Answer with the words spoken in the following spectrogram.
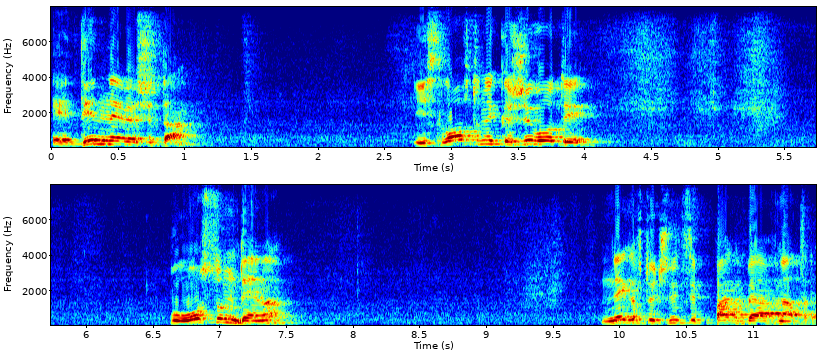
Един не беше там. И Словото ни кажи оти по 8 дена неговите ученици пак беа внатре.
